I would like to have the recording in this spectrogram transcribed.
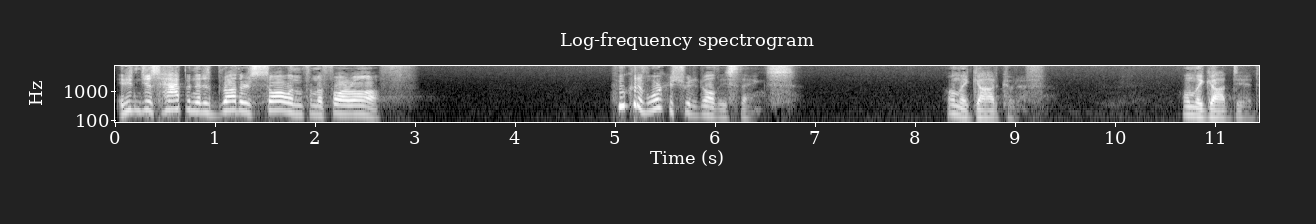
It didn't just happen that his brothers saw him from afar off. Who could have orchestrated all these things? Only God could have. Only God did.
